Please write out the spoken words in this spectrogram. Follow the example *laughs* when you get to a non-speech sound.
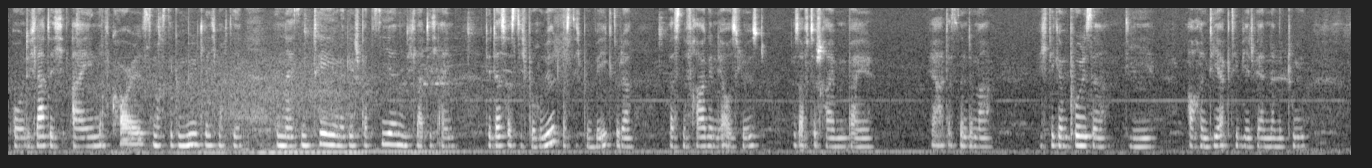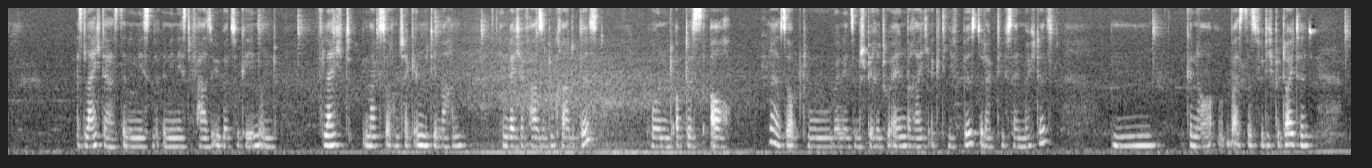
Und ich lade dich ein, of course, mach's dir gemütlich, mach dir einen nice Tee oder geh spazieren und ich lade dich ein, dir das, was dich berührt, was dich bewegt oder was eine Frage in dir auslöst, das aufzuschreiben, weil ja, das sind immer wichtige Impulse, die auch in dir aktiviert werden, damit du es leichter hast, in die, nächste, in die nächste Phase überzugehen. Und vielleicht magst du auch ein Check-in mit dir machen, in welcher Phase du gerade bist und ob das auch, also ob du, wenn du jetzt im spirituellen Bereich aktiv bist oder aktiv sein möchtest, mm, genau, was das für dich bedeutet.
